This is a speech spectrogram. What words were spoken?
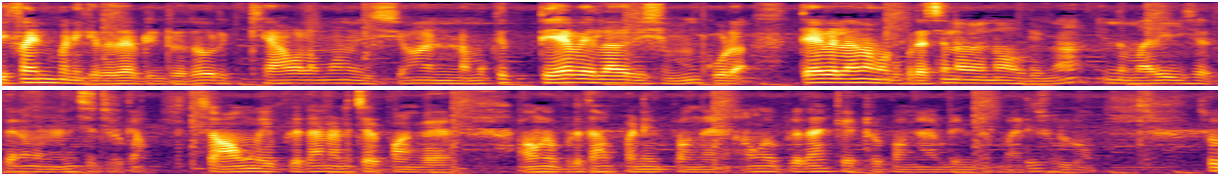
டிஃபைன் பண்ணிக்கிறது அப்படின்றது ஒரு கேவலமான விஷயம். அண்ட் நமக்கு தேவையில்லாத விஷயமும் கூட. தேவையில்லாத நமக்கு பிரச்சனை வேணும் அப்படின்னா இந்த மாதிரி விஷயத்தை நம்ம நினச்சிட்டு இருக்கலாம். ஸோ அவங்க இப்படி தான் நினச்சிருப்பாங்க. அவங்க இப்படி தான் பண்ணியிருப்பாங்க அவங்க இப்படி தான் கேட்டிருப்பாங்க அப்படின்ற மாதிரி சொல்லுவோம். ஸோ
